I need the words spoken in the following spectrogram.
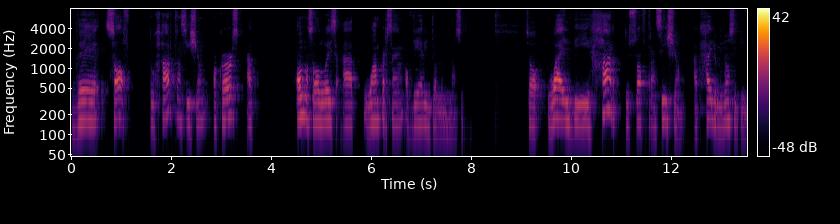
the soft to hard transition occurs at almost always at 1% of the Eddington luminosity. So while the hard to soft transition at high luminosity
